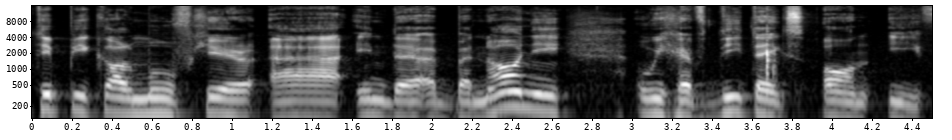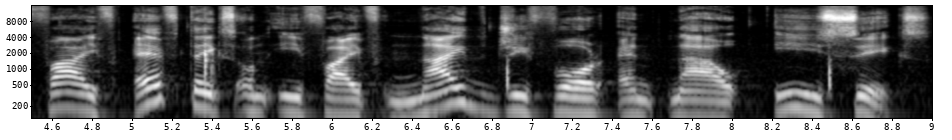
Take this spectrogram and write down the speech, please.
typical move here uh, in the Benoni. We have d takes on e5 f takes on e5 knight g4 and now e6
